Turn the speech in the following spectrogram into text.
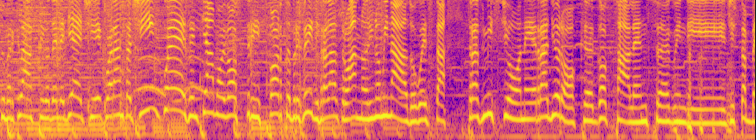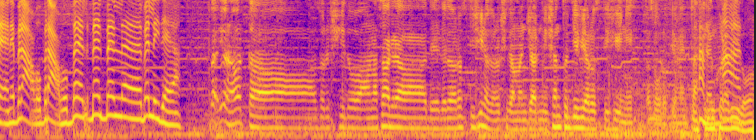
Super classico delle 10.45. Sentiamo i vostri sport preferiti. Fra l'altro hanno rinominato questa trasmissione Radio Rock Got Talents, quindi ci sta bene. Bravo, bravo, bel, bel, bel- bella idea. Beh, io una volta sono riuscito a una sagra de- dell'arrosticino, sono riuscito a mangiarmi 110 arrosticini, da solo ovviamente. Ma sei ancora vivo?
